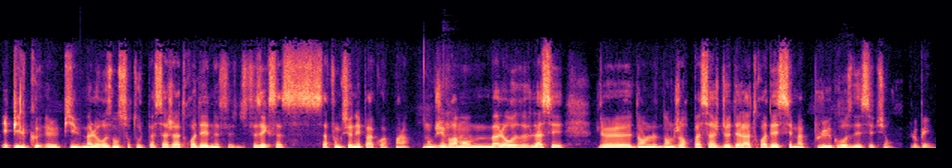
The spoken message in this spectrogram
Et puis, le, puis malheureusement surtout le passage à 3D ne faisait que ça ça fonctionnait pas quoi. Voilà. Donc j'ai vraiment malheureusement là c'est le, dans le dans le genre passage 2D à la 3D c'est ma plus grosse déception. Looping.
